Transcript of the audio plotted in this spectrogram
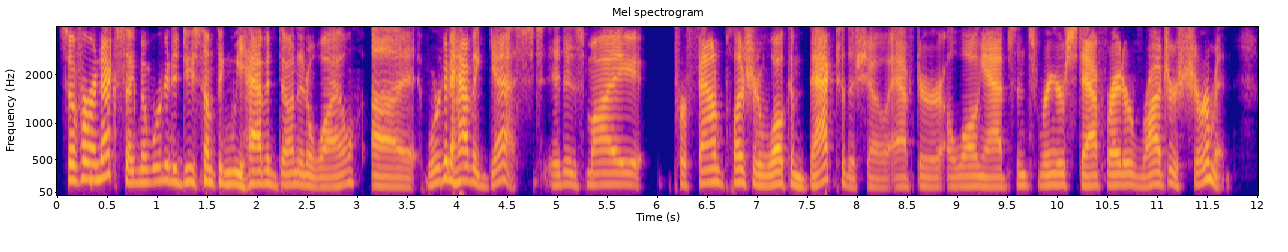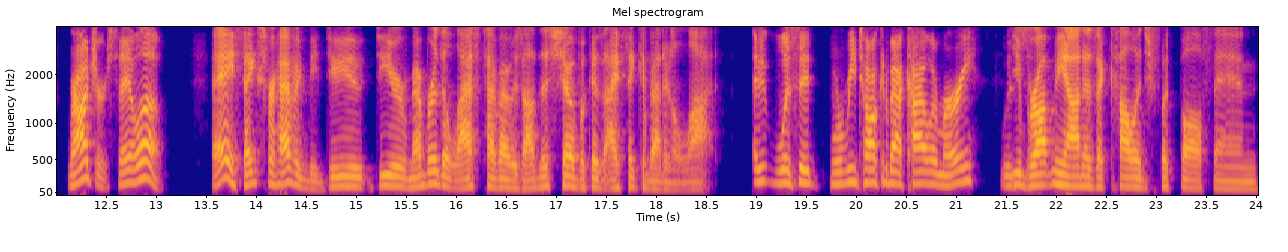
So for our next segment, we're going to do something we haven't done in a while. Uh, we're going to have a guest. It is my profound pleasure to welcome back to the show after a long absence, Ringer staff writer Rodger Sherman. Rodger, say hello. Hey, thanks for having me. Do you do you remember the last time I was on this show? Because I think about it a lot. Uh, was it? Were we talking about Kyler Murray? Was, you brought me on as a college football fan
